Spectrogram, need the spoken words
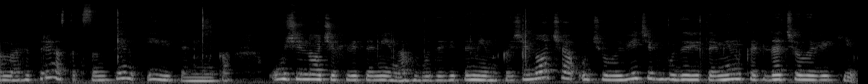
омега-3, астаксантин і вітамінка. У жіночих вітамінах буде вітамінка жіноча, у чоловічих буде вітамінка для чоловіків.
